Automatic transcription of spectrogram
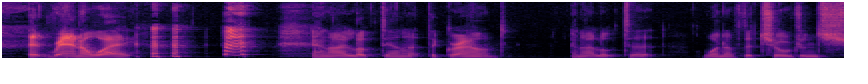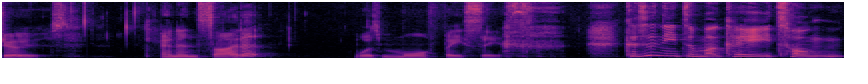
it ran away. and I looked down at the ground and I looked at one of the children's shoes. And inside it was more feces. 可是你怎么可以从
